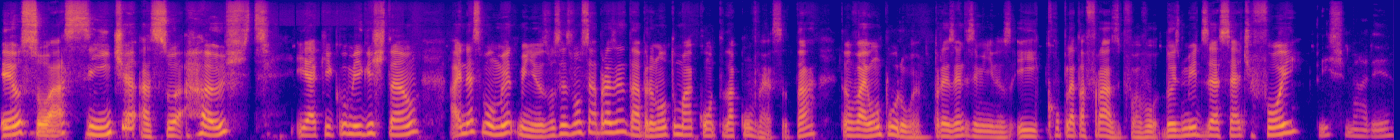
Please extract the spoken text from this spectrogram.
Eu sou a Cíntia, a sua host, e aqui comigo estão. Aí nesse momento, meninas, vocês vão se apresentar para eu não tomar conta da conversa, tá? Então vai uma por uma. Apresentem-se, meninas, e completa a frase, por favor. 2017 foi. Vixe, Maria.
